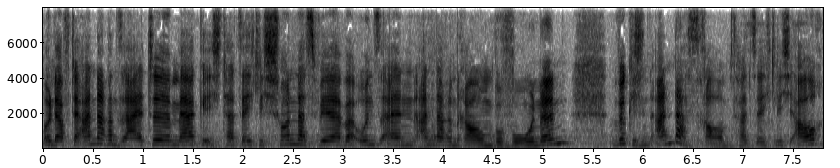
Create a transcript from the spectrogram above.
Und auf der anderen Seite merke ich tatsächlich schon, dass wir bei uns einen anderen Raum bewohnen. Wirklich einen Andersraum tatsächlich auch.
